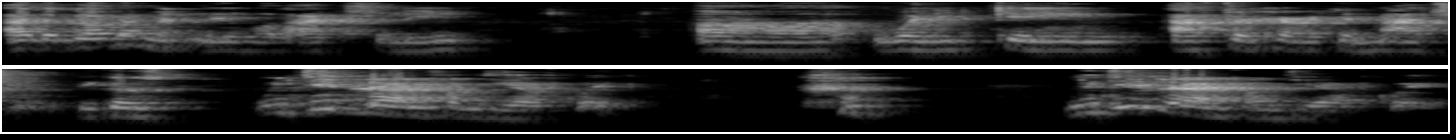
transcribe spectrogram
at the government level, actually, uh, when it came after Hurricane Matthew, because we did learn from the earthquake. we did learn from the earthquake.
